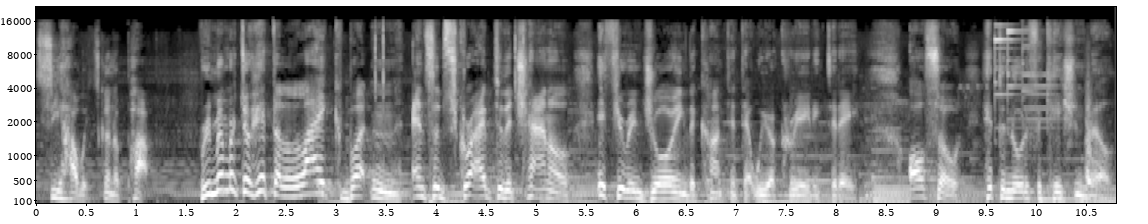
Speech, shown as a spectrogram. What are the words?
see how it's gonna pop. Remember to hit the like button and subscribe to the channel if you're enjoying the content that we are creating today. Also, hit the notification bell.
